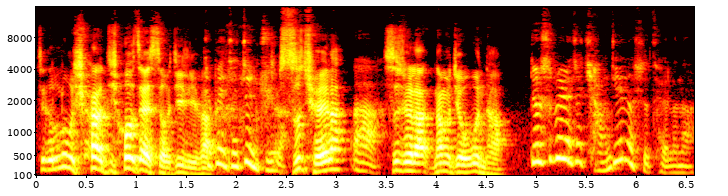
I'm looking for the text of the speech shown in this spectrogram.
这个录像就在手机里面，就变成证据了。实锤了，啊，实锤了。那么就问他，就是变成强奸的实锤了呢？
